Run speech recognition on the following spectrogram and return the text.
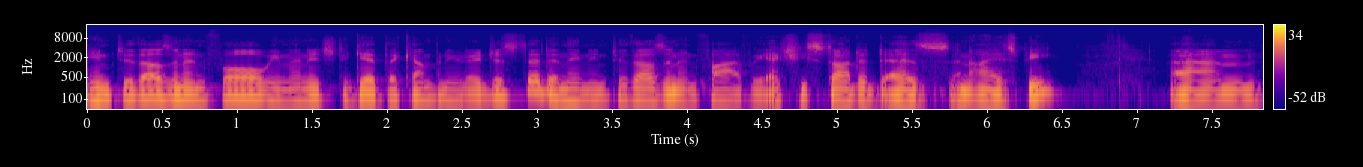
In 2004, we managed to get the company registered, and then in 2005, we actually started as an ISP. Um,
